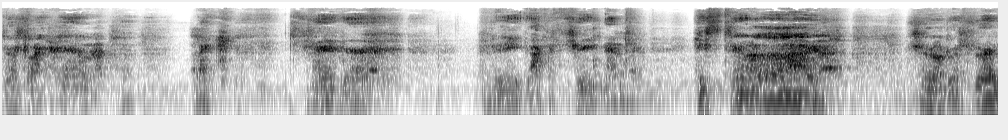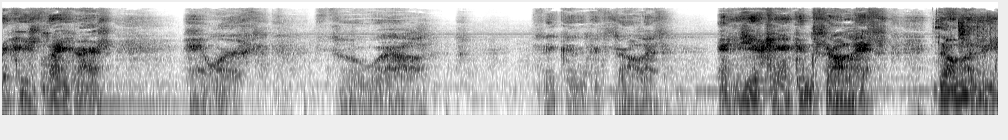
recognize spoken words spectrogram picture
just like him. Like Trager. And he got the treatment. He's still alive. So the Wernicke snipers. It worked so well. They couldn't control it. And you can't control it. Nobody.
